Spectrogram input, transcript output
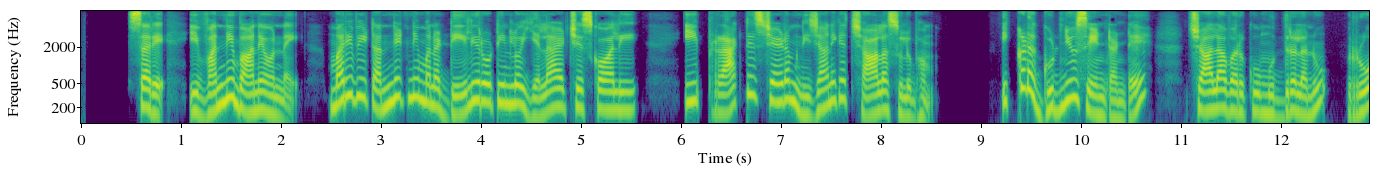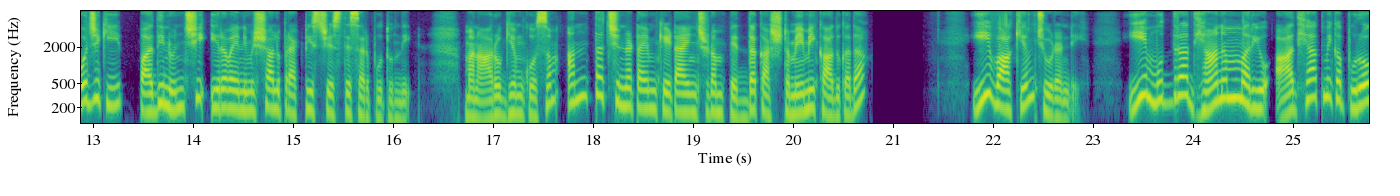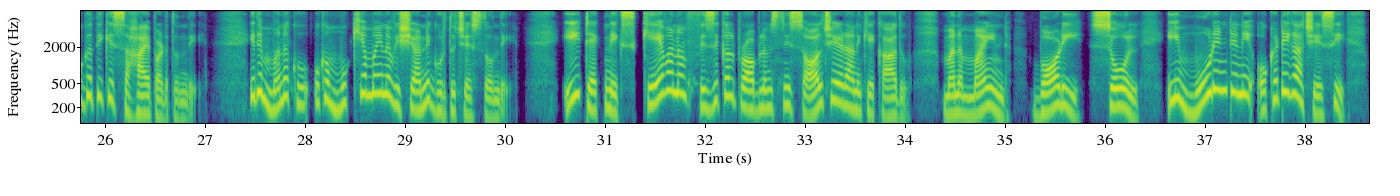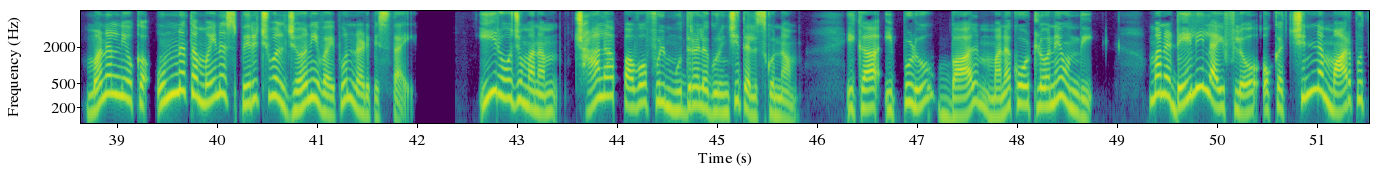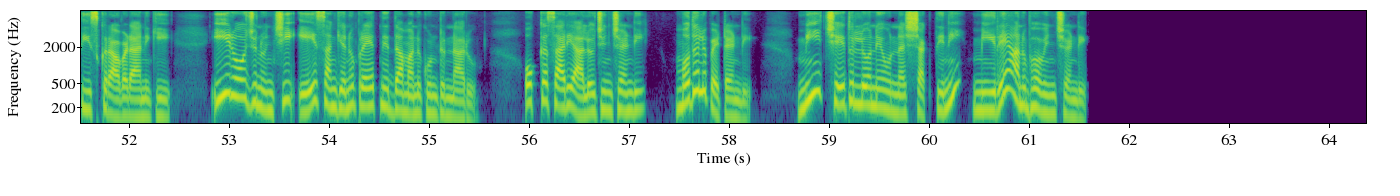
సరే ఇవన్నీ బానే ఉన్నాయి. మరి వీటన్నిటినీ మన డైలీ రొటీన్లో ఎలా యాడ్ చేసుకోవాలి? ఈ ప్రాక్టీస్ చేయడం నిజానికి చాలా సులభం. ఇక్కడ గుడ్ న్యూస్ ఏంటంటే చాలా వరకు ముద్రలను రోజుకి పది నుంచి ఇరవై నిమిషాలు ప్రాక్టీస్ చేస్తే సరిపోతుంది. మన ఆరోగ్యం కోసం అంత చిన్న టైం కేటాయించడం పెద్ద కష్టమేమీ కాదు కదా? ఈ వాక్యం చూడండి. ఈ ముద్ర ధ్యానం మరియు ఆధ్యాత్మిక పురోగతికి సహాయపడుతుంది. ఇది మనకు ఒక ముఖ్యమైన విషయాన్ని గుర్తుచేస్తోంది ఈ టెక్నిక్స్ కేవలం ఫిజికల్ ప్రాబ్లమ్స్ని సాల్వ్ చేయడానికే కాదు మన మైండ్ బాడీ సోల్ ఈ మూడింటిని ఒకటిగా చేసి మనల్ని ఒక ఉన్నతమైన స్పిరిచువల్ జర్నీ వైపు నడిపిస్తాయి. ఈ రోజు మనం చాలా పవర్ఫుల్ ముద్రల గురించి తెలుసుకున్నాం. ఇక ఇప్పుడు బాల్ మన కోట్లోనే ఉంది. మన డైలీ లైఫ్లో ఒక చిన్న మార్పు తీసుకురావడానికి ఈ రోజు నుంచి ఏ సంఖ్యను ప్రయత్నిద్దామనుకుంటున్నారు ఒక్కసారి ఆలోచించండి మొదలుపెట్టండి. మీ చేతుల్లోనే ఉన్న శక్తిని మీరే అనుభవించండి.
